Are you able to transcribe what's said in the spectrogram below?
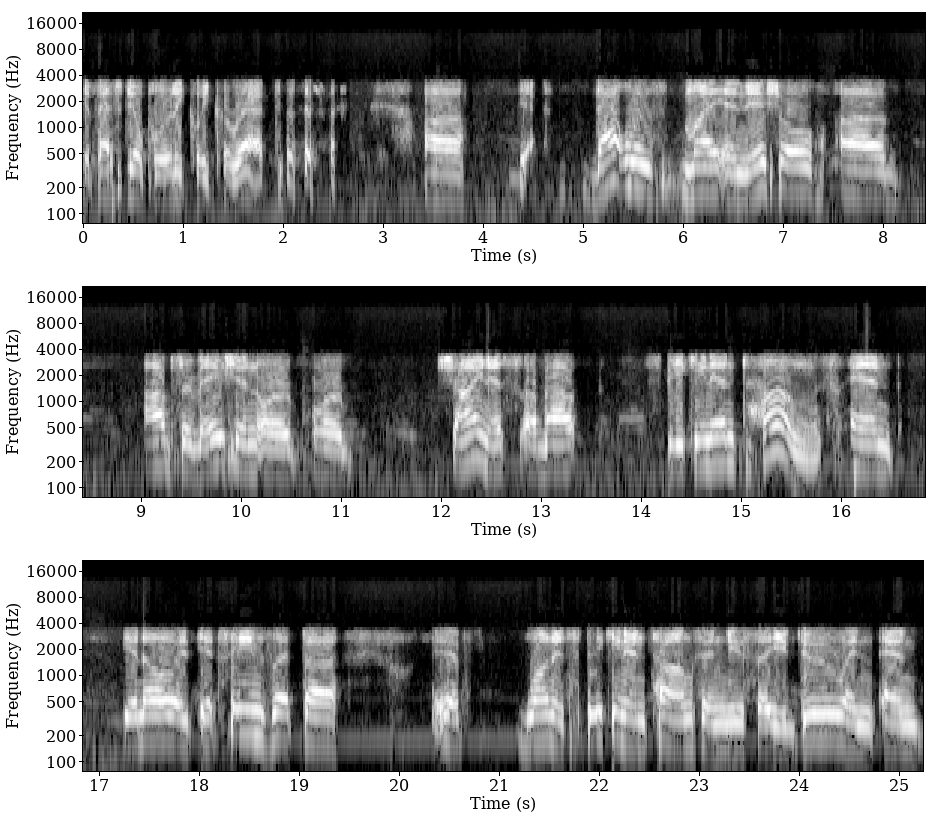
if that's still politically correct. uh, yeah, that was my initial uh, observation or or shyness about speaking in tongues, and you know, it, it seems that uh, if one is speaking in tongues and you say you do, and and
